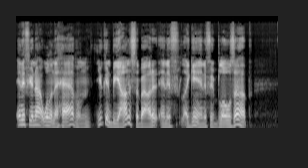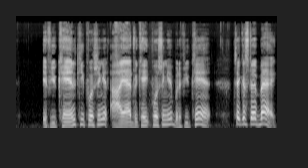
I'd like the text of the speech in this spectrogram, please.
And if you're not willing to have them, you can be honest about it. And if again, if it blows up, if you can keep pushing it, I advocate pushing it. But if you can't, take a step back.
